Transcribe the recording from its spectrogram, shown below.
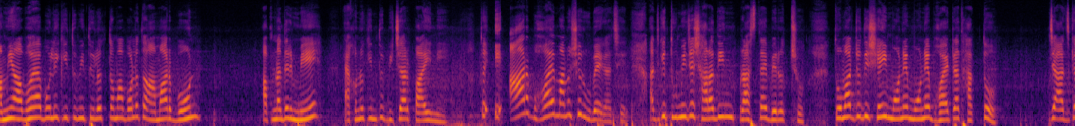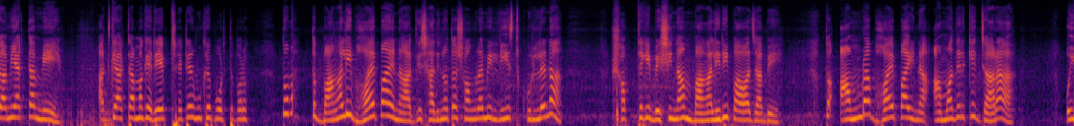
আমি অভয়া বলি কি তুমি তিলোত্তমা বলো তো, আমার বোন আপনাদের মেয়ে এখনও কিন্তু বিচার পায়নি। তো এ আর ভয় মানুষের উবে গেছে। আজকে তুমি যে সারাদিন রাস্তায় বেরোচ্ছ, তোমার যদি সেই মনে মনে ভয়টা থাকতো যে আজকে আমি একটা মেয়ে, আজকে একটা আমাকে রেপ থ্রেটের মুখে পড়তে পারো, তোমার তো বাঙালি ভয় পায় না। আজকে স্বাধীনতা সংগ্রামীর লিস্ট খুললে না সব থেকে বেশি নাম বাঙালিরই পাওয়া যাবে। তো আমরা ভয় পাই না। আমাদেরকে যারা ওই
